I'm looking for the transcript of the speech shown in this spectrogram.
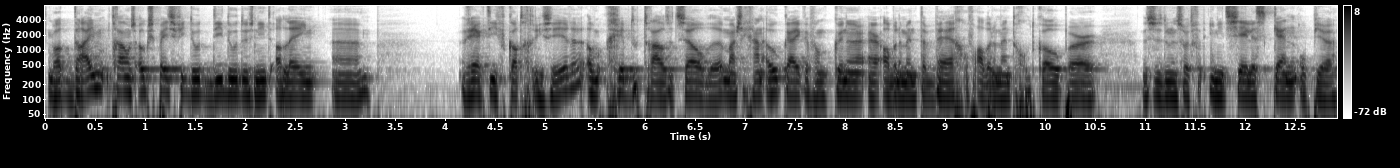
wat Dime trouwens ook specifiek doet, die doet dus niet alleen ehm, reactief categoriseren. Oh, Grip doet trouwens hetzelfde, maar ze gaan ook kijken van kunnen er abonnementen weg of abonnementen goedkoper. Dus ze doen een soort van initiële scan op je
